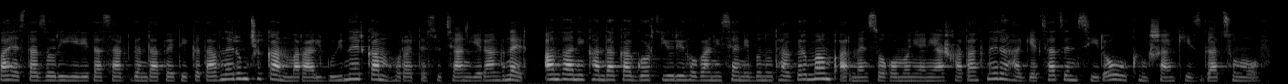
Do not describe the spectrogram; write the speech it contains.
Պահեստազորի երիտասարդ գնդապետի կտավներում չկան մռայլ գույներ կամ հորատեսության երանգներ։ Անվանի քանդակագործ Յուրի Հովանիսյանի բնութագրմամբ Արմեն Սողոմոնյանի աշխատանքները հագեցած են սիրո ու քնքշանքի զգացումով։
